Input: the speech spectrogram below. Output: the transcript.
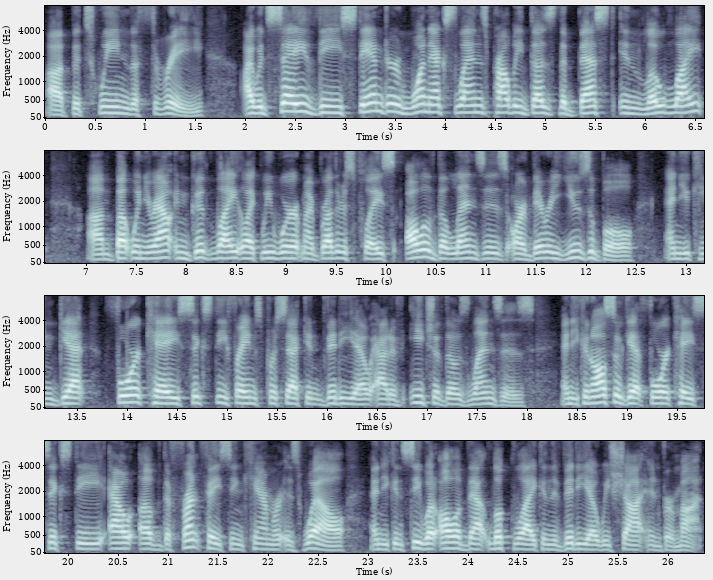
uh, between the three. I would say the standard 1x lens probably does the best in low light, um, but when you're out in good light like we were at my brother's place, all of the lenses are very usable and you can get 4K 60 frames per second video out of each of those lenses. And you can also get 4K 60 out of the front-facing camera as well. And you can see what all of that looked like in the video we shot in Vermont.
